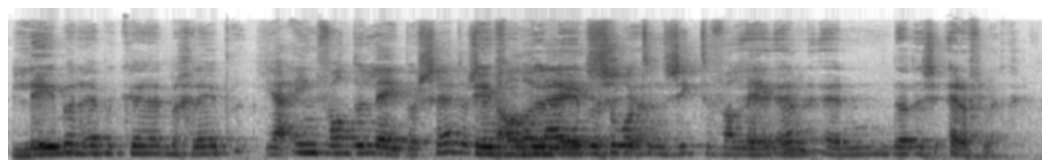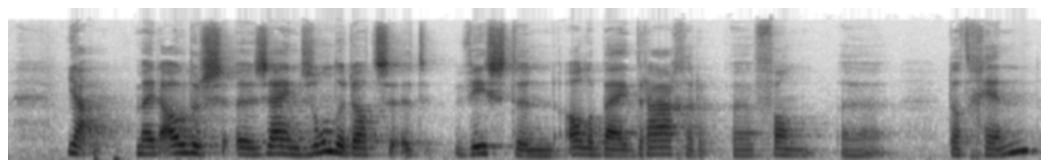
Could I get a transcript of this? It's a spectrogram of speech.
leber, heb ik begrepen. Ja, een van de lebers, hè? Er zijn allerlei soorten ja. ziekte van leber. En, en dat is erfelijk. Ja, mijn ouders zijn zonder dat ze het wisten allebei drager van dat gen.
